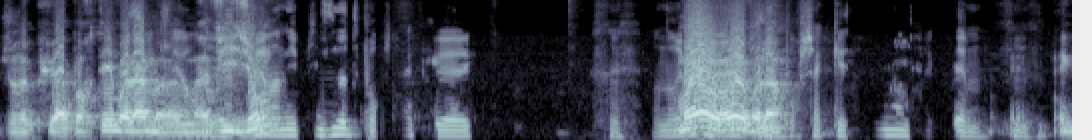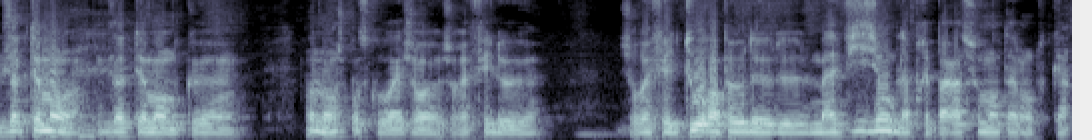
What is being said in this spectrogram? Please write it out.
j'aurais pu apporter voilà ma, ma vision. Faire un épisode pour chaque. Euh, on aurait ouais, ouais, voilà. Pour chaque question, chaque thème. Exactement, exactement. Donc non, non, je pense que ouais, j'aurais fait le j'aurais fait le tour un peu de, de ma vision de la préparation mentale en tout cas.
